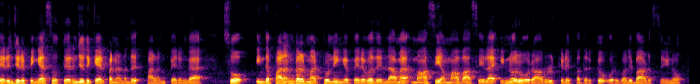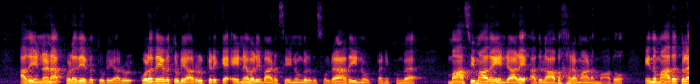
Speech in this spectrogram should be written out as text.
தெரிஞ்சிருப்பீங்க. ஸோ தெரிஞ்சதுக்கேற்ப நடந்து பலன் பெறுங்க. ஸோ இந்த பலன்கள் மட்டும் நீங்கள் பெறுவது இல்லாமல் மாசி அமாவாசையில் இன்னொரு ஒரு அருள் கிடைப்பதற்கு ஒரு வழிபாடு செய்யணும். அது என்னென்னா குலதெய்வத்துடைய அருள். குலதெய்வத்துடைய அருள் கிடைக்க என்ன வழிபாடு செய்யணுங்கிறத சொல்கிறேன் அதையும் நோட் பண்ணிக்கோங்க. மாசி மாதம் என்றாலே அது லாபகரமான மாதம். இந்த மாதத்தில்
